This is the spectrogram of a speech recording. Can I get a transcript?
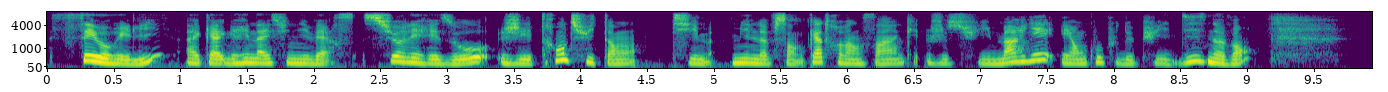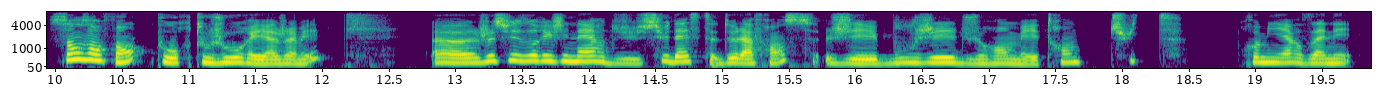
c'est Aurélie, aka Green Ice Universe sur les réseaux. J'ai 38 ans, team 1985. Je suis mariée et en couple depuis 19 ans. Sans enfant, pour toujours et à jamais. Euh, je suis originaire du sud-est de la France. J'ai bougé durant mes 38 premières années euh,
